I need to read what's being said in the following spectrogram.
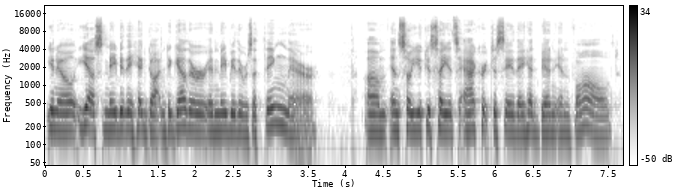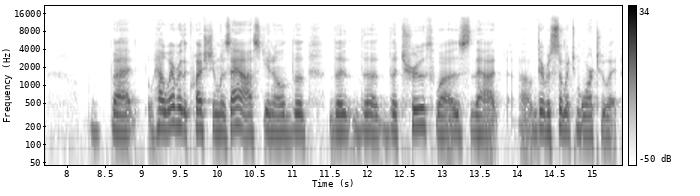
you know yes maybe they had gotten together and maybe there was a thing there. Um, and so you could say it's accurate to say they had been involved. But however the question was asked, you know, the the the the truth was that um, there was so much more to it,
